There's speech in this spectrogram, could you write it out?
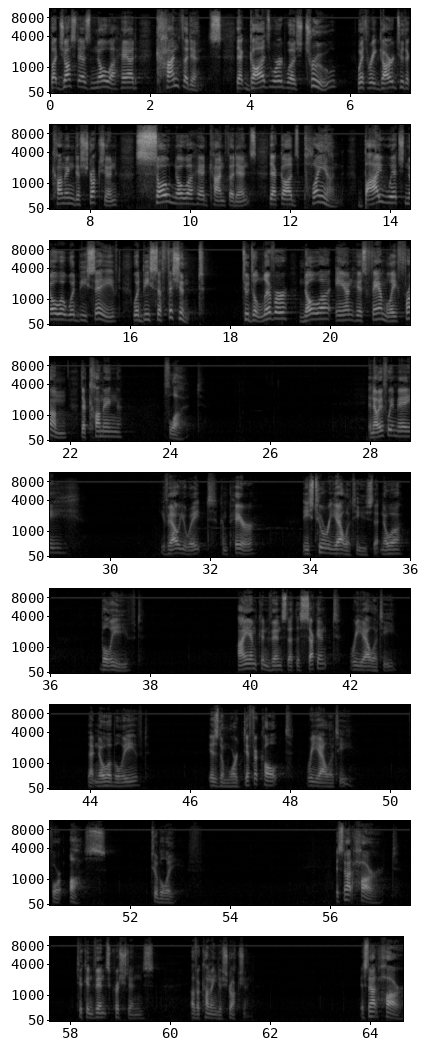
But just as Noah had confidence that God's word was true with regard to the coming destruction, so Noah had confidence that God's plan by which Noah would be saved would be sufficient to deliver Noah and his family from the coming flood. And now, if we may evaluate, compare these two realities that Noah believed, I am convinced that the second reality that Noah believed is the more difficult reality for us to believe. It's not hard to convince Christians of a coming destruction. It's not hard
